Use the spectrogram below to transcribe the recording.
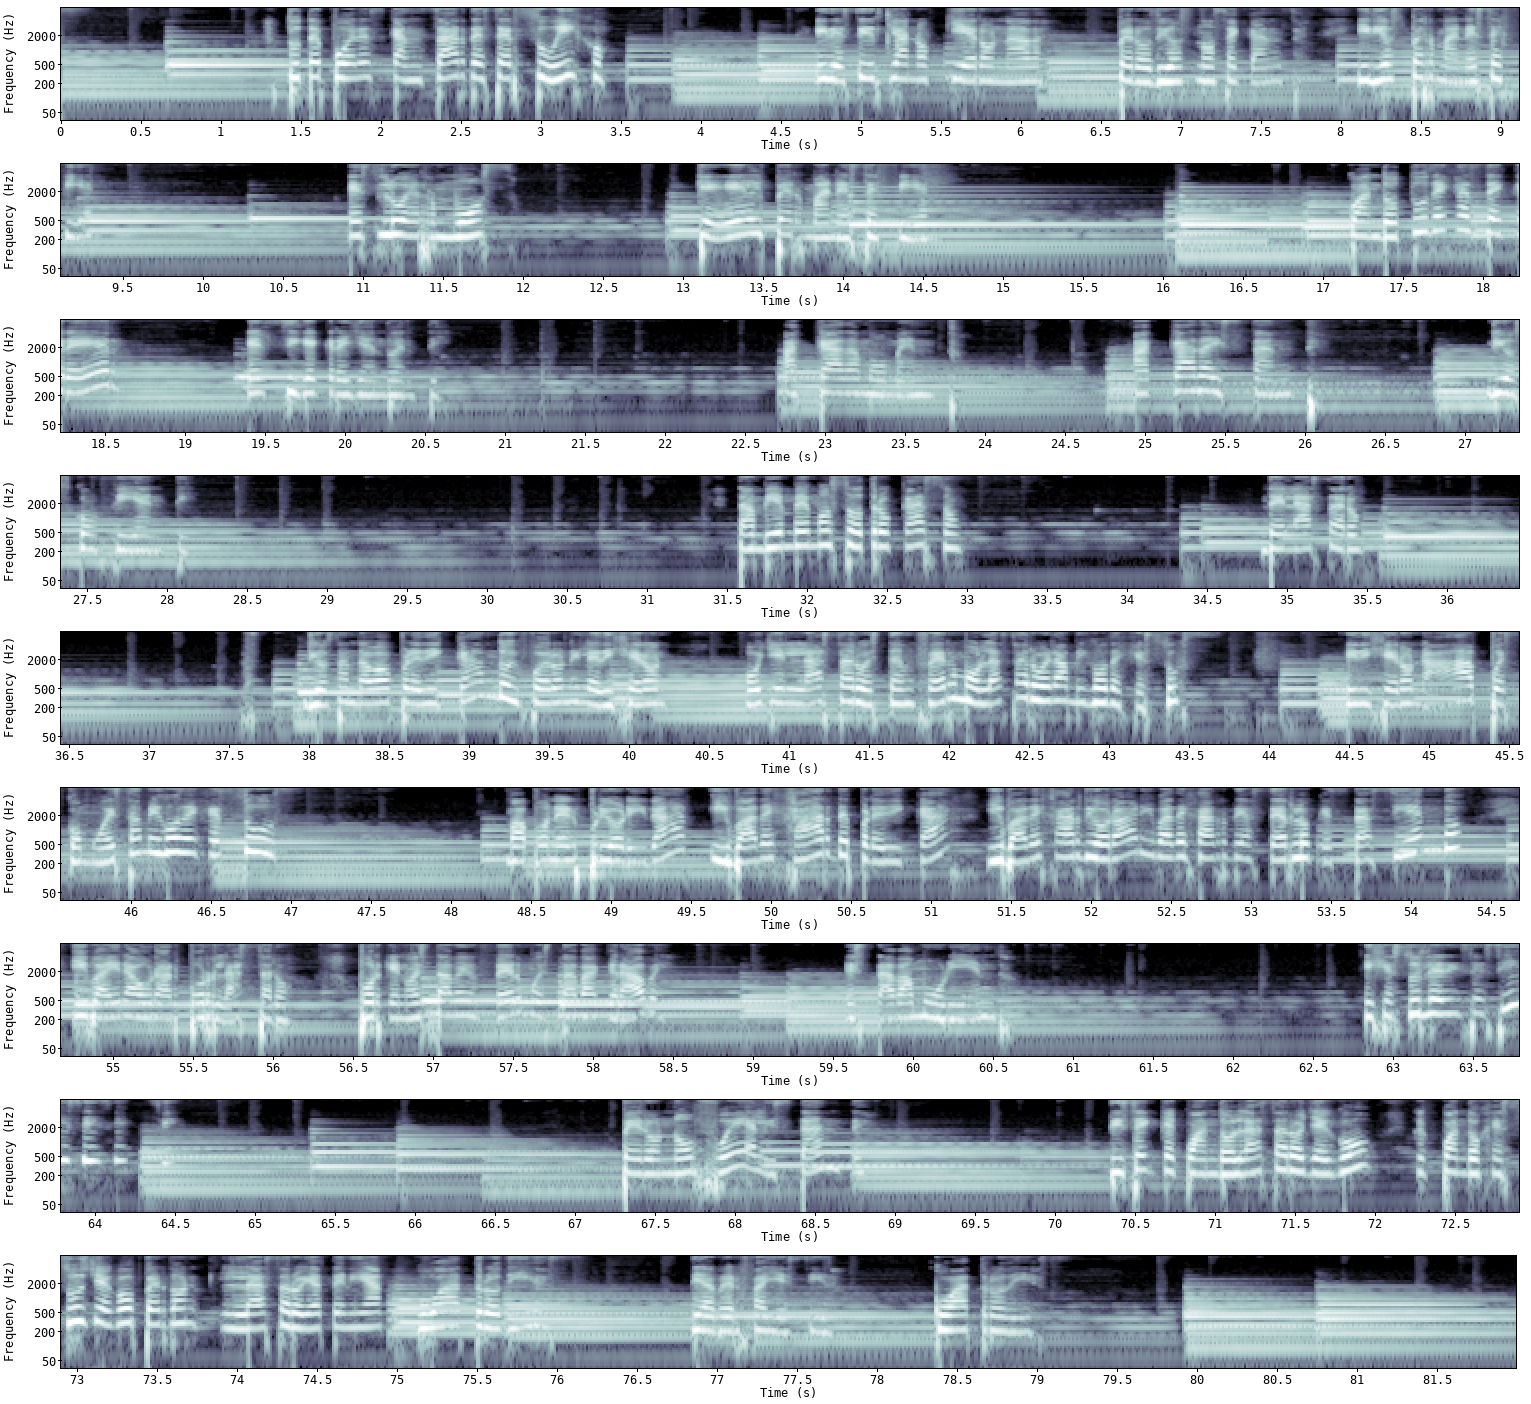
Tú te puedes cansar de ser su hijo y decir, ya no quiero nada pero Dios no se cansa y Dios permanece fiel. Es lo hermoso que Él permanece fiel. Cuando tú dejas de creer, Él sigue creyendo en ti. A cada momento, a cada instante, Dios confía en ti. También vemos otro caso de Lázaro. Dios andaba predicando y fueron y le dijeron, oye, Lázaro está enfermo. Lázaro era amigo de Jesús. Y dijeron, ah, pues como es amigo de Jesús, va a poner prioridad y va a dejar de predicar y va a dejar de orar y va a dejar de hacer lo que está haciendo y va a ir a orar por Lázaro, porque no estaba enfermo, estaba grave, estaba muriendo. Y Jesús le dice, sí, sí, sí, sí. Pero no fue al instante. Dicen que cuando Lázaro llegó, que cuando Jesús llegó, perdón, Lázaro ya tenía cuatro días de haber fallecido. Cuatro días.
